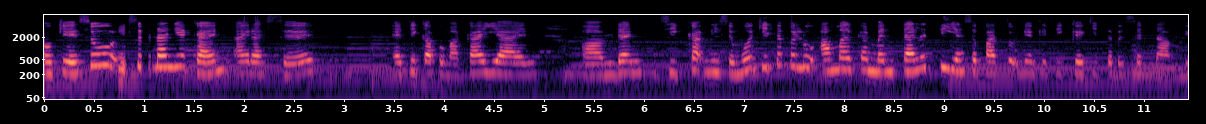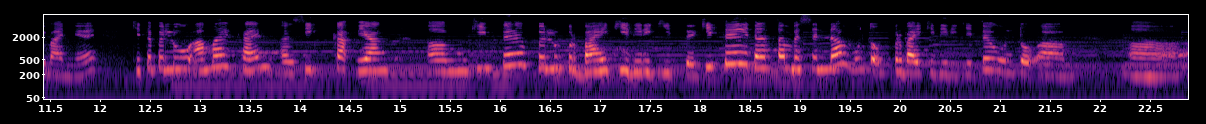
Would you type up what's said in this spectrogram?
Okay, so sebenarnya kan I rasa etika pemakaian um, dan sikap ni semua kita perlu amalkan mentality yang sepatutnya ketika kita bersenam di mana kita perlu amalkan uh, sikap yang um, kita perlu perbaiki diri kita. Kita datang bersenam untuk perbaiki diri kita untuk um, uh,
